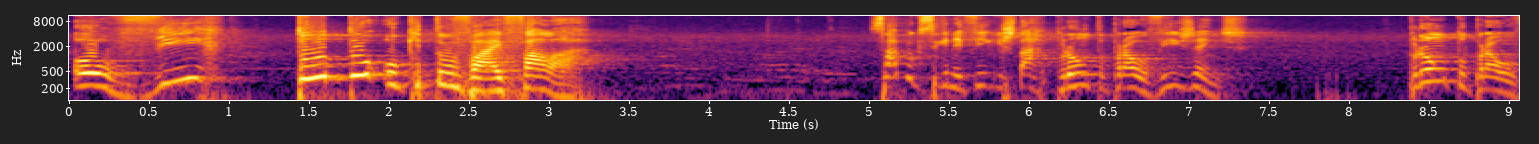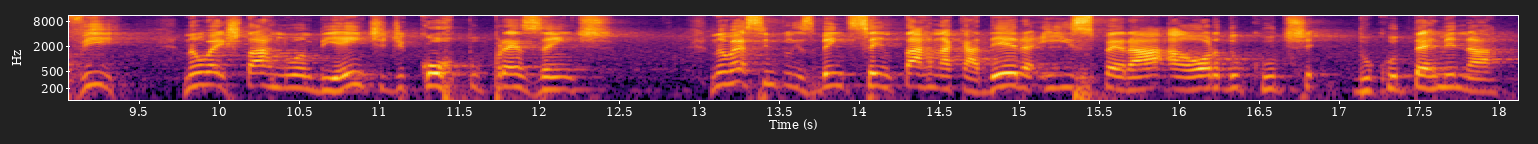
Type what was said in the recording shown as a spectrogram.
ouvir tudo o que tu vai falar. Sabe o que significa estar pronto para ouvir, gente? Pronto para ouvir não é estar no ambiente de corpo presente. Não é simplesmente sentar na cadeira e esperar a hora do culto, do culto terminar.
